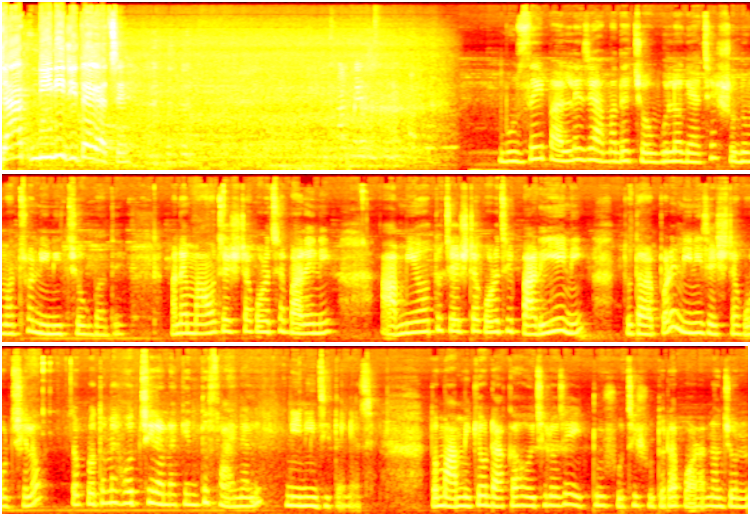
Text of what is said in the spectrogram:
যাক, নিনি জিতে গেছে। বুঝতেই পারলে যে আমাদের চোখগুলো গেছে, শুধুমাত্র নিনির চোখ বাদে। মানে মাও চেষ্টা করেছে পারেনি আমিও তো চেষ্টা করেছি পারিনি তো তারপরে নিনি চেষ্টা করছিল। তো প্রথমে হচ্ছিল না, কিন্তু ফাইনালি নিনি জিতে গেছে। তো মামিকেও ডাকা হয়েছিল যে একটু সুচি সুতোটা পরানোর জন্য।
